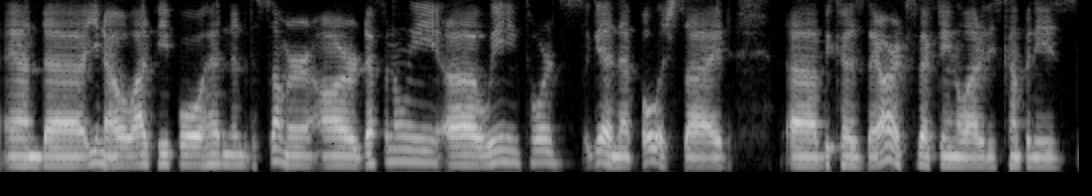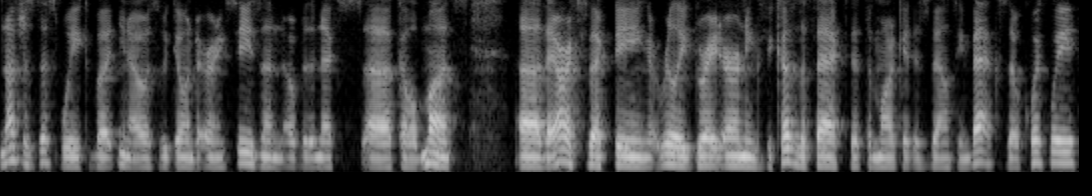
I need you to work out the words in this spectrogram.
And, uh, you know, a lot of people heading into the summer are definitely uh, leaning towards, again, that bullish side uh, because they are expecting a lot of these companies, not just this week, but, you know, as we go into earnings season over the next uh, couple months, uh, they are expecting really great earnings because of the fact that the market is bouncing back so quickly.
